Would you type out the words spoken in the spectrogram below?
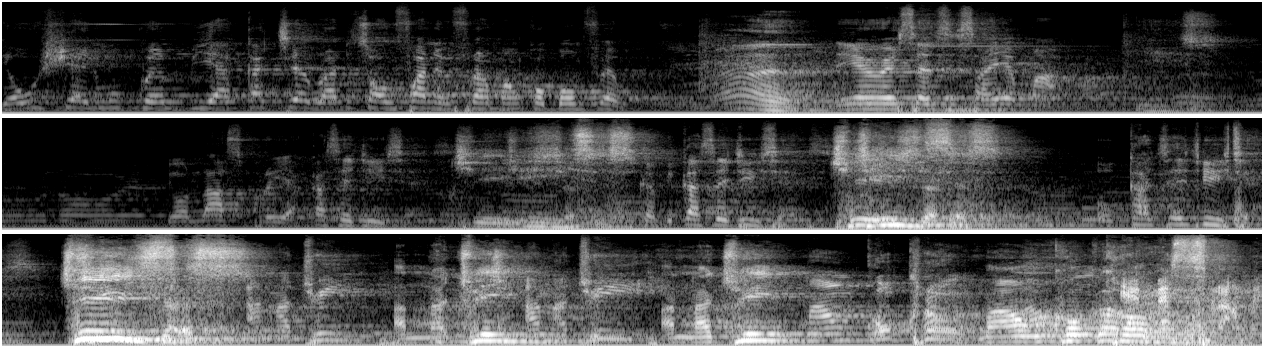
Deɛ wohwɛ no mu kwan bia ka kyerɛ awurade sɛ ɔmfa ne mframa nkɔbɔ mfam. Na yɛhwɛ sɛ nsesayɛ ma. Your last prayer. Ka sɛ jesus. Jesus. ka sɛ jesus. Jesus. o ka sɛ jesus Jesus. anadwe Anadwe. anadwe Anadwe. ma Ma nkonkron. ɛmɛsra me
